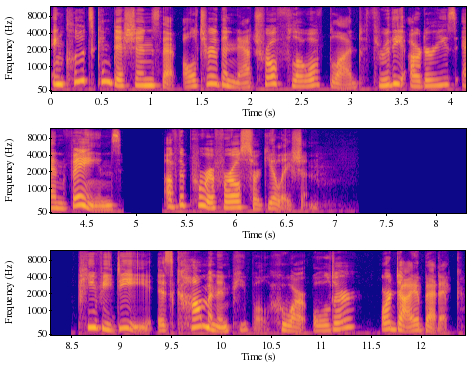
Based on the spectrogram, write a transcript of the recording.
includes conditions that alter the natural flow of blood through the arteries and veins of the peripheral circulation. PVD is common in people who are older or diabetic.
